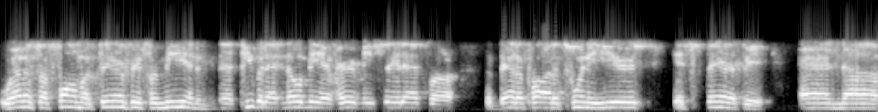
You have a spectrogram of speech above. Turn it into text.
Well, it's a form of therapy for me, and people that know me have heard me say that for the better part of 20 years. It's therapy. And uh,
